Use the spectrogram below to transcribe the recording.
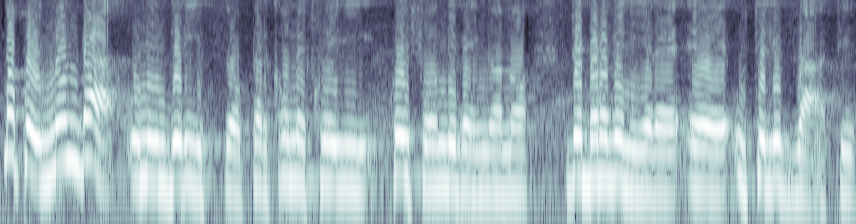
ma poi non dà un indirizzo per come quei, quei fondi vengono, debbano venire eh, utilizzati.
